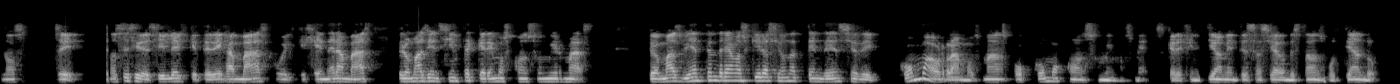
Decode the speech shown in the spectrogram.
no sé, no sé si decirle el que te deja más o el que genera más, pero más bien siempre queremos consumir más. Pero más bien tendríamos que ir hacia una tendencia de cómo ahorramos más o cómo consumimos menos, que definitivamente es hacia donde estamos volteando.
